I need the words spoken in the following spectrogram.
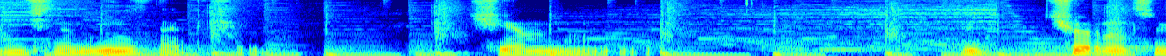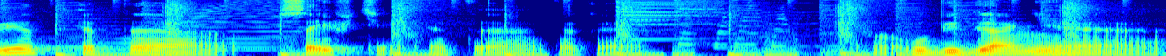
Лично мне не знаю почему. Чем... Ведь черный цвет – это сейфти, это такая убегание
